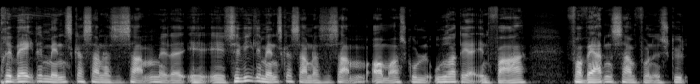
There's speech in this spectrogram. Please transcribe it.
private mennesker samler sig sammen, eller øh, øh, civile mennesker samler sig sammen om at skulle udradere en fare for verdenssamfundets skyld.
